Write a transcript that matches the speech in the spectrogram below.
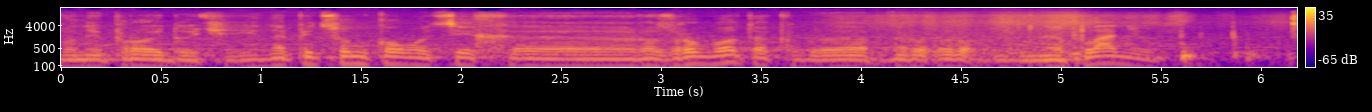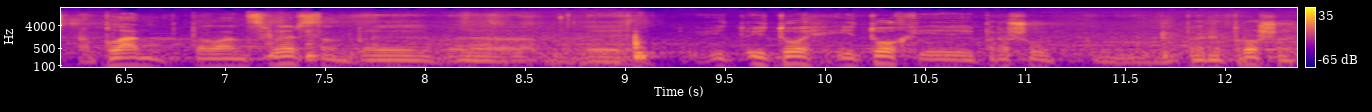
вони пройдуть. І на підсумкову цих е, розробок, е, ро- планів, план, план Сверсон, е, е, і- ітог, ітог, і прошу, перепрошую,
